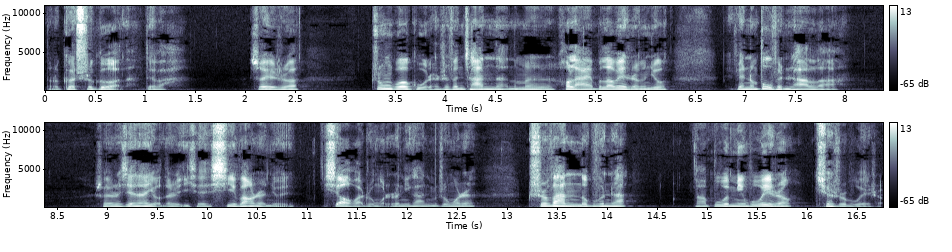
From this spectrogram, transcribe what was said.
都是各吃各的，对吧？所以说，中国古人是分餐的。那么后来不知道为什么就变成不分餐了。所以说现在有的一些西方人就笑话中国人，说：“你看你们中国人吃饭都不分餐啊，不文明不卫生，确实不卫生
